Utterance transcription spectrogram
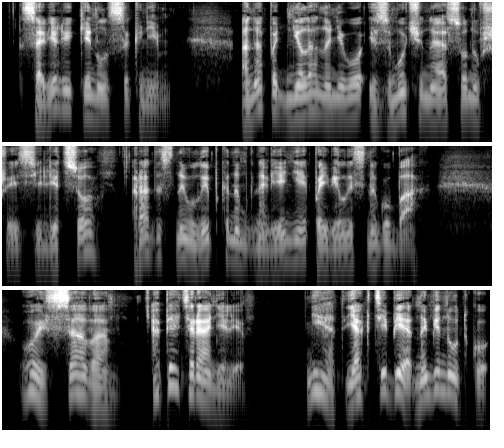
— Савелий кинулся к ним. Она подняла на него измученное, осунувшееся лицо, радостная улыбка на мгновение появилась на губах. «Ой, Сава, опять ранили!» «Нет, я к тебе, на минутку.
